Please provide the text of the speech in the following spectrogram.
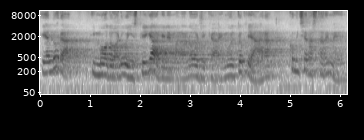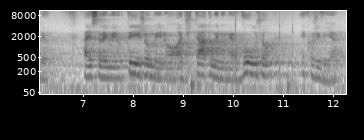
E allora, in modo a lui inspiegabile, ma la logica è molto chiara, comincerà a stare meglio, a essere meno teso, meno agitato, meno nervoso e così via.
